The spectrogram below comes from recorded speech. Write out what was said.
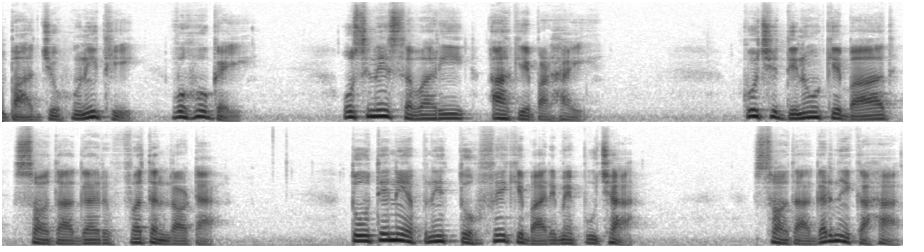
बात जो होनी थी, वो हो गई। उसने सवारी आगे बढ़ाई। कुछ दिनों के बाद सौदागर वतन लौटा। तोते ने अपने तोहफे के बारे में पूछा। सौदागर ने कहा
